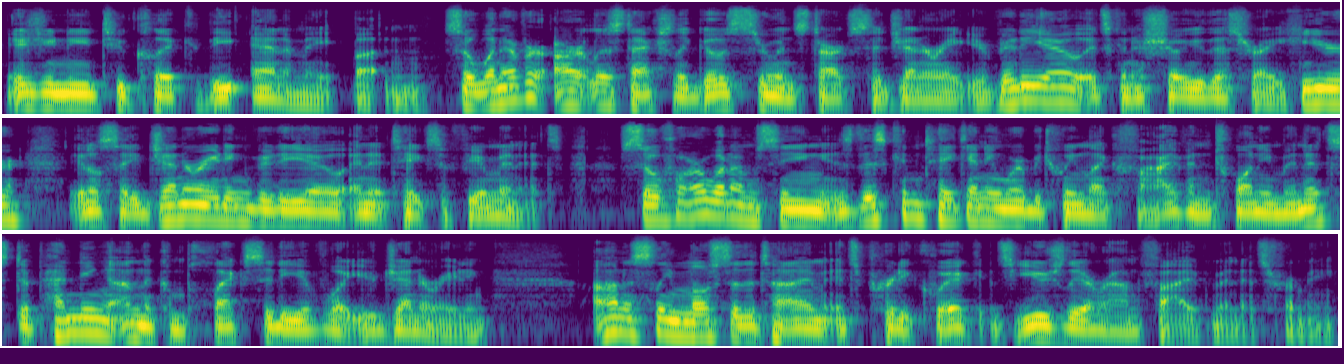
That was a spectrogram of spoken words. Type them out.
is you need to click the animate button. So whenever Artlist actually goes through and starts to generate your video, it's going to show you this right here. It'll say generating video and it takes a few minutes. So far what I'm seeing is this can take anywhere between like 5 and 20 minutes depending on the complexity of what you're generating. Honestly, most of the time it's pretty quick. It's usually around 5 minutes for me.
